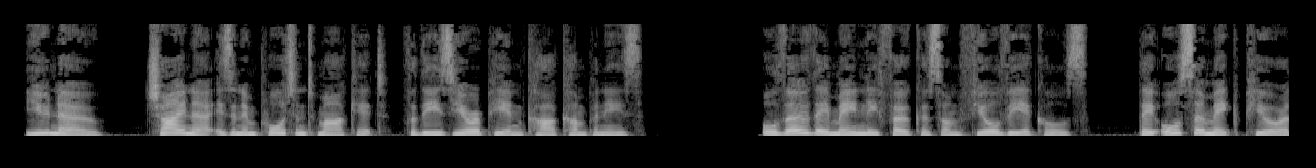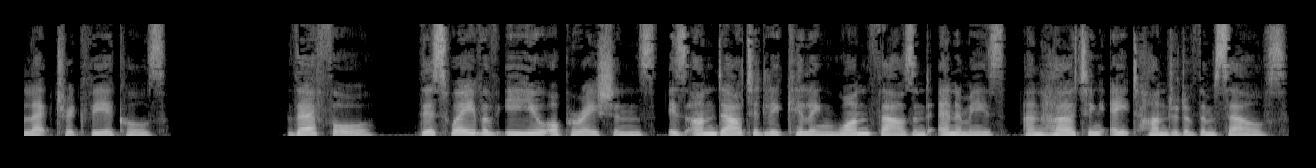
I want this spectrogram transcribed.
You know, China is an important market for these European car companies. Although they mainly focus on fuel vehicles, they also make pure electric vehicles. Therefore, this wave of EU operations is undoubtedly killing 1,000 enemies and hurting 800 of themselves.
